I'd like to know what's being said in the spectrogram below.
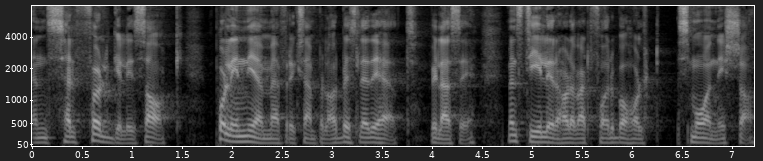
en selvfølgelig sak, på linje med f.eks. arbeidsledighet, vil jeg si. Mens tidligere har det vært forbeholdt små nisjer.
